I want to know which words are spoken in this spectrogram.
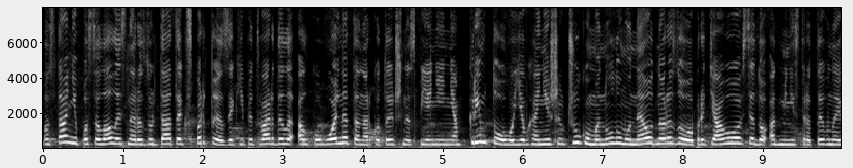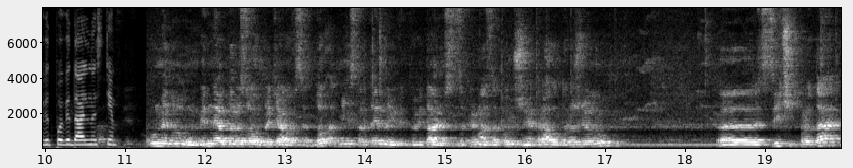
Останні посилались на результати експертиз, які підтвердили алкогольне та наркотичне сп'яніння. Крім того, Євгеній Шевчук у минулому неодноразово притягувався до адміністративної відповідальності. У минулому він неодноразово притягувався до адміністративної відповідальності, зокрема за порушення правил дорожнього руху. Е, свідчить про те,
